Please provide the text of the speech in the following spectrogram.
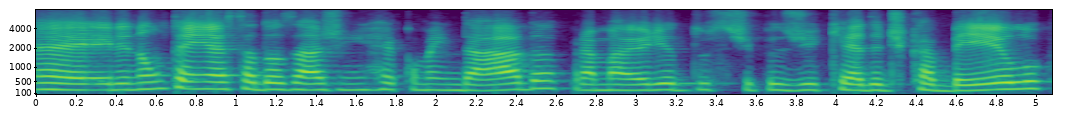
É, ele não tem essa dosagem recomendada para a maioria dos tipos de queda de cabelo.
